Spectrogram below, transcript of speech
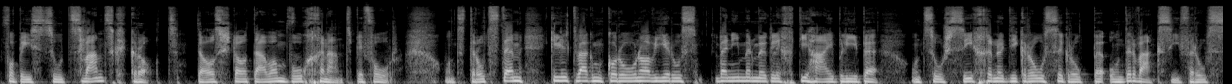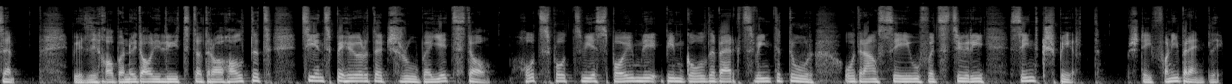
von bis zu 20 Grad. Das steht auch am Wochenende bevor. Und trotzdem gilt wegen Coronavirus, wenn immer möglich, die bleiben und sonst sicher nicht die grossen Gruppen unterwegs sein verrussen. Weil sich aber nicht alle Leute daran halten, ziehen die Behörden die Schrauben jetzt an. Hotspots wie das Bäumli beim Goldenberg zu Winterthur oder auch Seeufer zu Zürich sind gesperrt. Stefanie Brändli.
